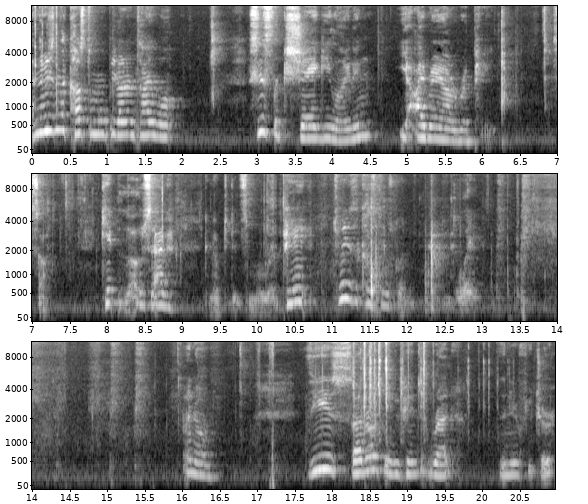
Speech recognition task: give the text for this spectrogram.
And the reason the custom won't be done in time, well, see this like shaggy lining? Yeah, I ran out of red paint. So, get to the other side. Gonna have to get some more red paint, which means the custom's going to be delayed. I know. These sidewalks will be painted red in the near future.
